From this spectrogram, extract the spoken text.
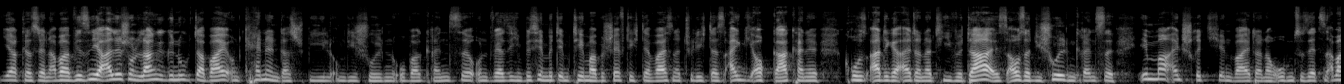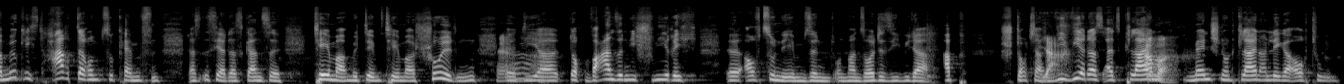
Ja, Christian, aber wir sind ja alle schon lange genug dabei und kennen das Spiel um die Schuldenobergrenze. Und wer sich ein bisschen mit dem Thema beschäftigt, der weiß natürlich, dass eigentlich auch gar keine großartige Alternative da ist, außer die Schuldengrenze immer ein Schrittchen weiter nach oben zu setzen, aber möglichst hart darum zu kämpfen. Das ist ja das ganze Thema mit dem Thema Schulden, ja. Äh, die ja doch wahnsinnig schwierig äh, aufzunehmen sind. Und man sollte sie wieder abstottern, ja. wie wir das als kleine Menschen und Kleinanleger auch tun.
